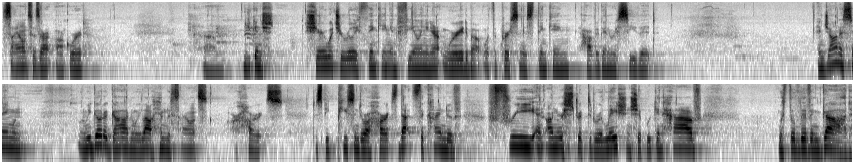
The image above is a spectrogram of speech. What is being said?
silences aren't awkward. Um, you can sh- share what you're really thinking and feeling, and you're not worried about what the person is thinking, how they're going to receive it. And John is saying when, when we go to God and we allow Him to silence our hearts, to speak peace into our hearts, that's the kind of free and unrestricted relationship we can have with the living God.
